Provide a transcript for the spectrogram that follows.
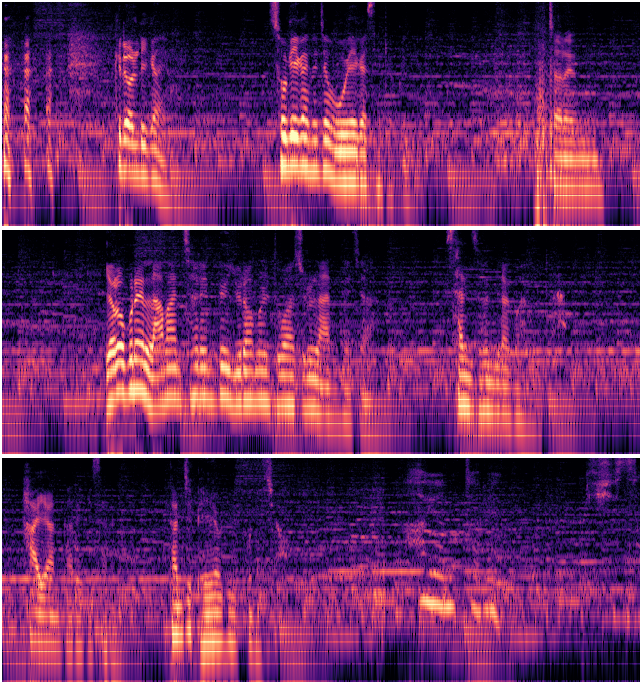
그럴 리가요. 소개가 늦어 오해가 생겼군요. 저는 여러분의 라만차랜드 유람을 도와줄 안내자 산선이라고 합니다. 하얀 달의 기사는 단지 배역일 뿐이죠. 하얀 달의 기사.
